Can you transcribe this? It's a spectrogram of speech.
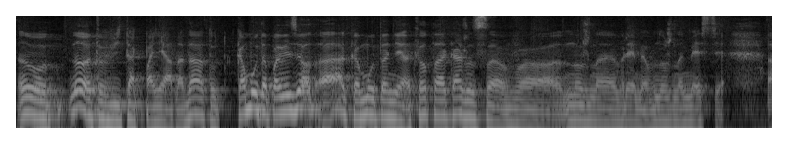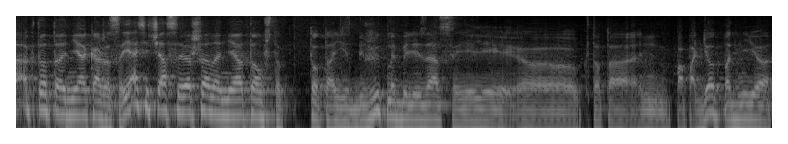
Ну, ну это ведь так понятно, да? Тут кому-то повезет, а кому-то нет. Кто-то окажется в нужное время, в нужном месте, а кто-то не окажется. Я сейчас совершенно не о том, что кто-то избежит мобилизации или э, кто-то попадет под нее.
